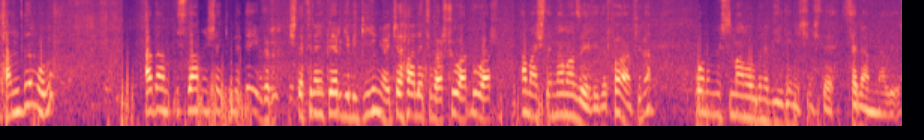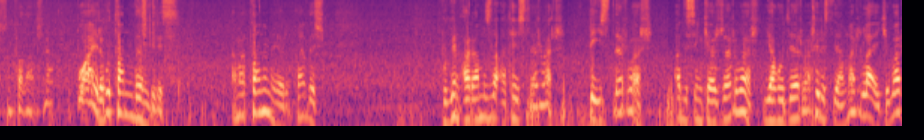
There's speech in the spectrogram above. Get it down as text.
Tanıdığım olur. Adam İslam'ın şeklinde değildir. İşte Frenkler gibi giyiniyor. Cehaleti var, şu var, bu var. Ama işte namaz ehlidir falan filan. Onun Müslüman olduğunu bildiğin için işte selamını alıyorsun falan filan. Bu ayrı, bu tanıdığım birisi. Ama tanımıyorum kardeşim. Bugün aramızda ateistler var, deistler var, hadis inkarcıları var, Yahudiler var, Hristiyan var, laiki var,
